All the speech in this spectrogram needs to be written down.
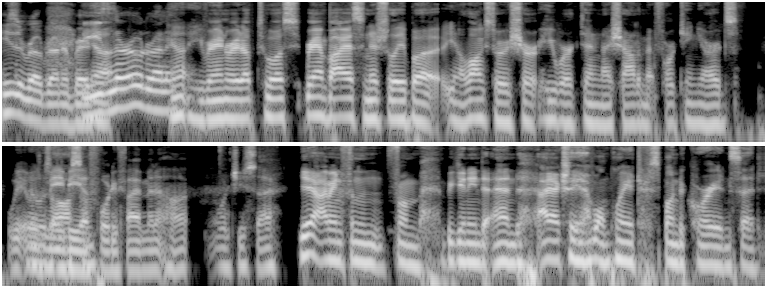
He's a roadrunner bird. He's Yeah. the road runner. Yeah, he ran right up to us. Ran by us initially, but you know, long story short, he worked in and I shot him at 14 yards. We, it It was, was maybe a 45 minute hunt, wouldn't you say? Yeah, I mean, from from beginning to end, I actually at one point spun to Corey and said,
